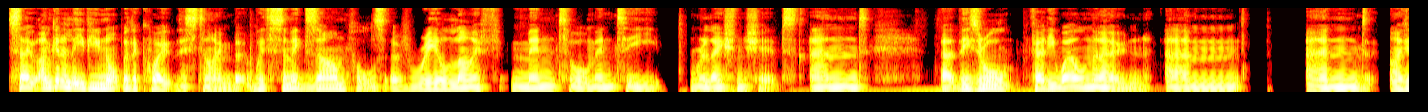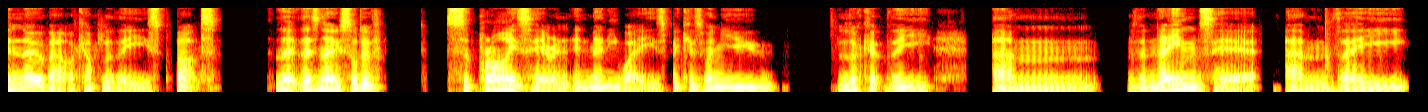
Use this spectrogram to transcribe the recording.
So I'm going to leave you not with a quote this time, but with some examples of real life mentor mentee relationships. And uh, these are all fairly well known. Um, and I didn't know about a couple of these, but th- there's no sort of surprise here in, in many ways because when you look at the um, the names here, um, they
